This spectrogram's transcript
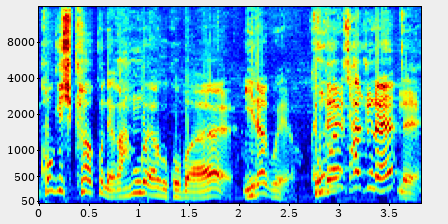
거기 시켜갖고 내가 한 거야 그 고발 이라고 해요. 근데- 고발 사주네? 네.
